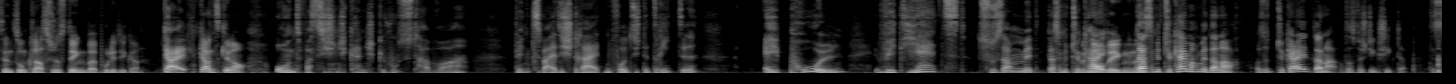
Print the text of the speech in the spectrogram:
sind so ein klassisches Ding bei Politikern. Geil, ganz genau. Und was ich nicht, gar nicht gewusst habe, war, wenn zwei sich streiten, folgt sich der dritte. Ey, Polen wird jetzt zusammen mit, das mit Türkei, Norwegen, ne? das mit Türkei machen wir danach. Also Türkei danach, das, was ich dir geschickt habe. Das,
